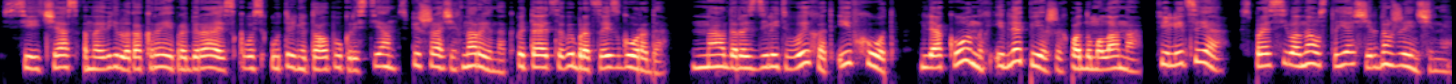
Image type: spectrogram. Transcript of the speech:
Сейчас она видела, как Рэй, пробираясь сквозь утреннюю толпу крестьян, спешащих на рынок, пытается выбраться из города. Надо разделить выход и вход, «Для конных и для пеших», — подумала она. «Фелиция?» — спросила она у стоящей рядом женщины.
